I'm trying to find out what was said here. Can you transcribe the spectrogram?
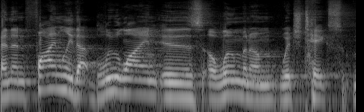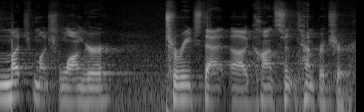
And then finally, that blue line is aluminum, which takes much, much longer to reach that uh, constant temperature.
